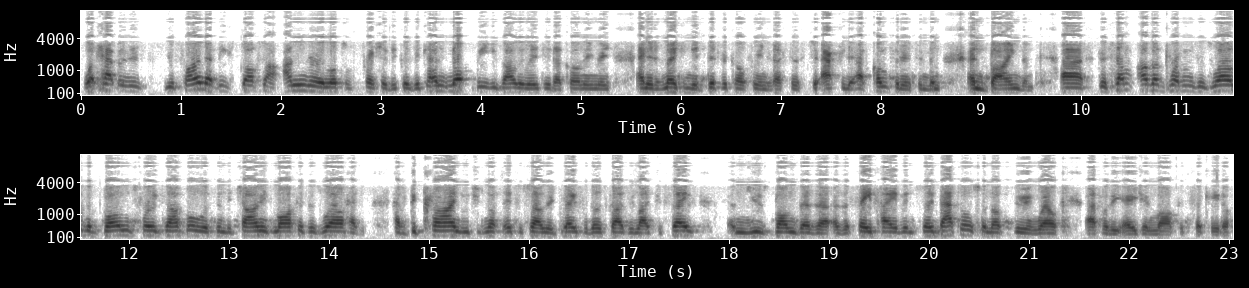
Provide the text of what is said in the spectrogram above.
what happens is you find that these stocks are under a lot of pressure because they cannot be evaluated accordingly, and it is making it difficult for investors to actually have confidence in them and buying them. Uh, there's some other problems as well. The bonds, for example, within the Chinese market as well, have have declined, which is not necessarily great for those guys who like to save and use bonds as a as a safe haven. So that's also not doing well uh, for the Asian markets, Akito.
